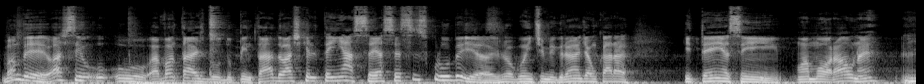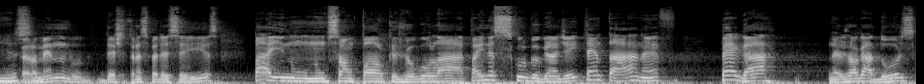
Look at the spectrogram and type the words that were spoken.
Vamos ver, eu acho assim, o, o a vantagem do, do, Pintado, eu acho que ele tem acesso a esses clubes aí, ó. Jogou em time grande, é um cara que tem, assim, uma moral, né? Isso. Pelo menos deixa transparecer isso. Pra ir num, num São Paulo que jogou lá, pra ir nesses clubes grandes aí, tentar, né? Pegar né, jogadores.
